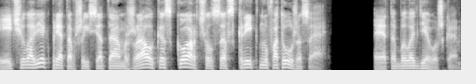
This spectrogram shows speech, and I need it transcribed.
и человек, прятавшийся там, жалко скорчился, вскрикнув от ужаса. Это была девушка.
